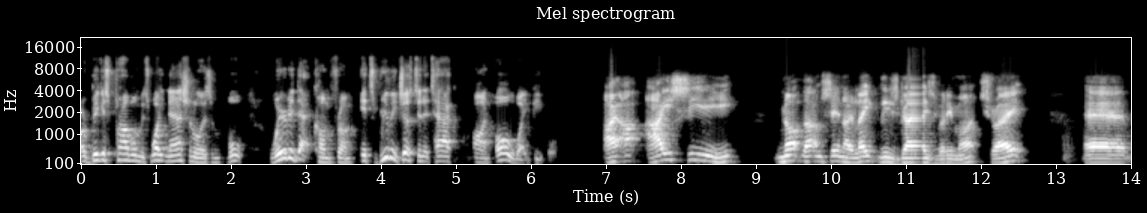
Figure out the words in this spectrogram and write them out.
our biggest problem is white nationalism. Well, where did that come from? It's really just an attack on all white people. I, I, I see, not that I'm saying I like these guys very much, right? Uh,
